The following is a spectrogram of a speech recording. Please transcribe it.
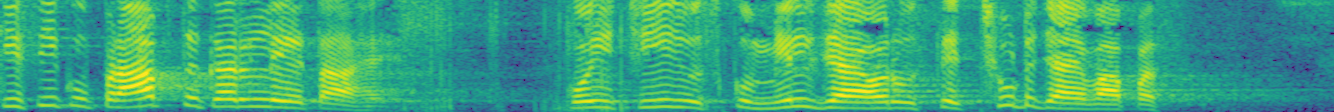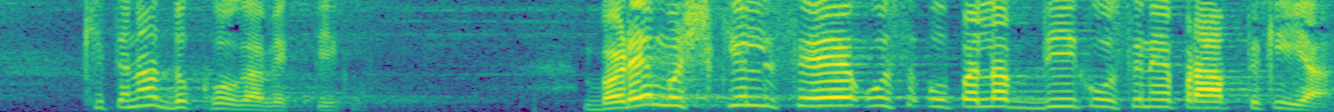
किसी को प्राप्त कर लेता है, कोई चीज़ उसको मिल जाए और उससे छूट जाए वापस, कितना दुख होगा व्यक्ति को। बड़े मुश्किल से उस उपलब्धि को उसने प्राप्त किया।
